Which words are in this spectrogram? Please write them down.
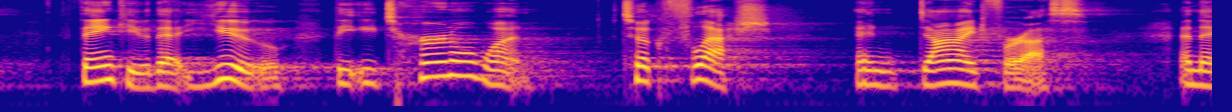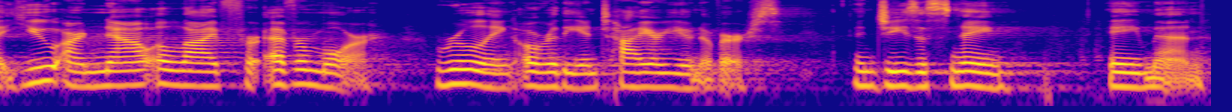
Thank you that you, the eternal one, took flesh and died for us, and that you are now alive forevermore, ruling over the entire universe. In Jesus' name, amen.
